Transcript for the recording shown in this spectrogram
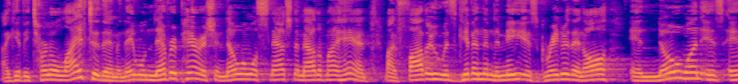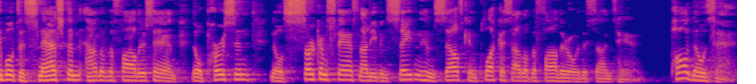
I give eternal life to them and they will never perish and no one will snatch them out of my hand. My Father who has given them to me is greater than all and no one is able to snatch them out of the Father's hand. No person, no circumstance, not even Satan himself can pluck us out of the Father or the Son's hand. Paul knows that.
